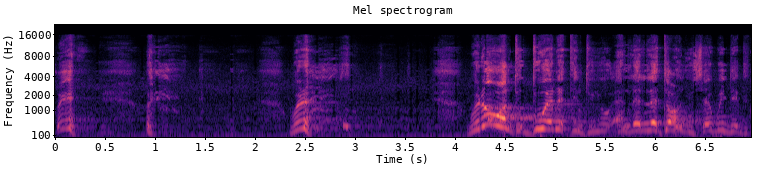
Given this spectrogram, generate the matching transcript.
we, we, we don't want to do anything to you, and then later on you say we did it.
